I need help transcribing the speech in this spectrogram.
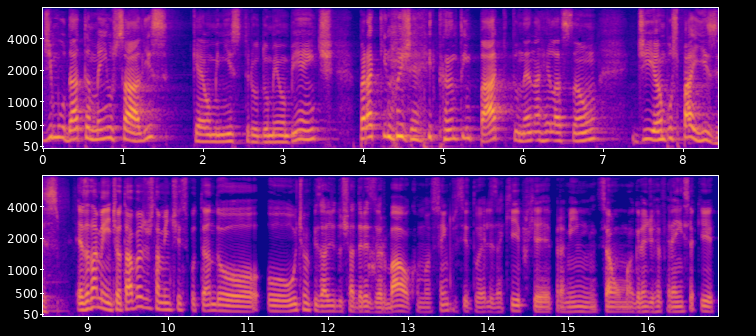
de mudar também o Salles, que é o ministro do Meio Ambiente, para que não gere tanto impacto né, na relação de ambos países. Exatamente, eu estava justamente escutando o último episódio do Xadrez Verbal, como eu sempre cito eles aqui, porque para mim são uma grande referência aqui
